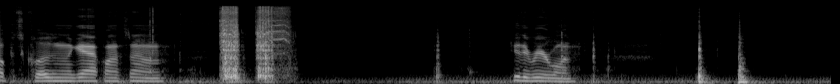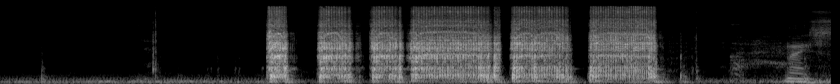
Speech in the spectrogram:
Oh, it's closing the gap on its own. Do the rear one. Nice.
